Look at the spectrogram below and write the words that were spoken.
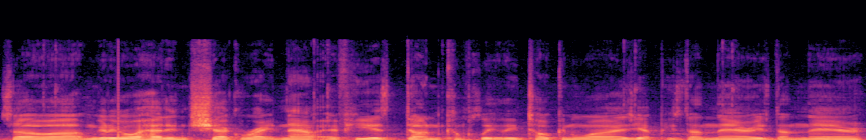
So uh, I'm going to go ahead and check right now if he is done completely token-wise. Yep, he's done there, he's done there.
